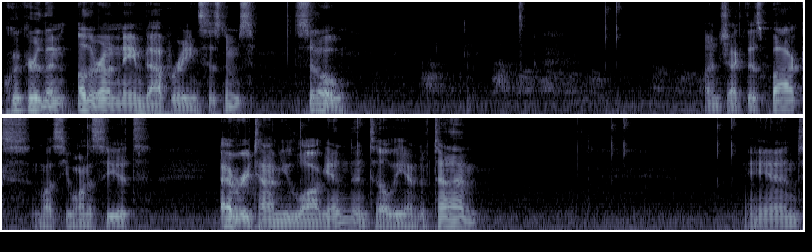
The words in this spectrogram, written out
quicker than other unnamed operating systems. So, uncheck this box unless you want to see it every time you log in until the end of time. And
